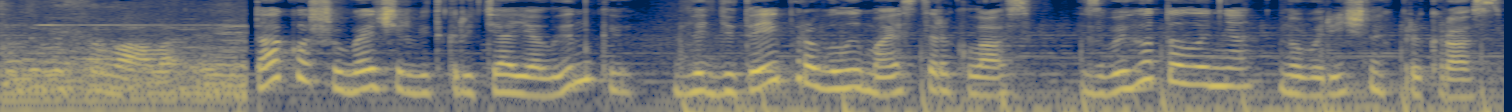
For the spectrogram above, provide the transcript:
сюди висилала. Також у вечір відкриття ялинки для дітей провели майстер-клас з виготовлення новорічних прикрас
